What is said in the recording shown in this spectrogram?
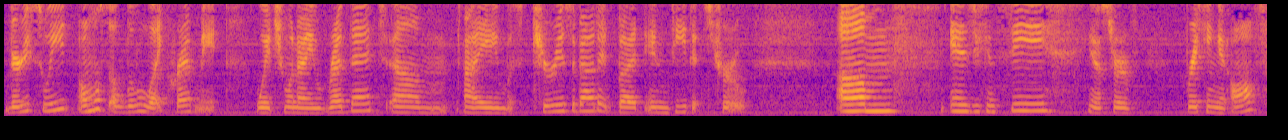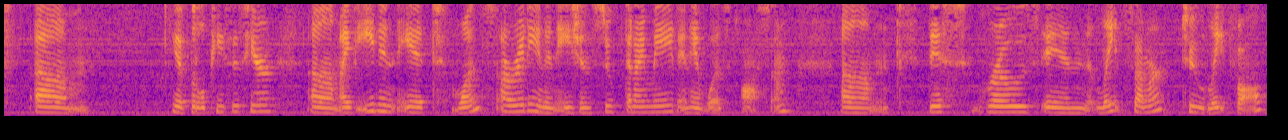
very sweet, almost a little like crab meat. Which, when I read that, um, I was curious about it, but indeed it's true. Um, as you can see, you know, sort of breaking it off. Um, you have little pieces here. Um, I've eaten it once already in an Asian soup that I made, and it was awesome. Um, this grows in late summer to late fall.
